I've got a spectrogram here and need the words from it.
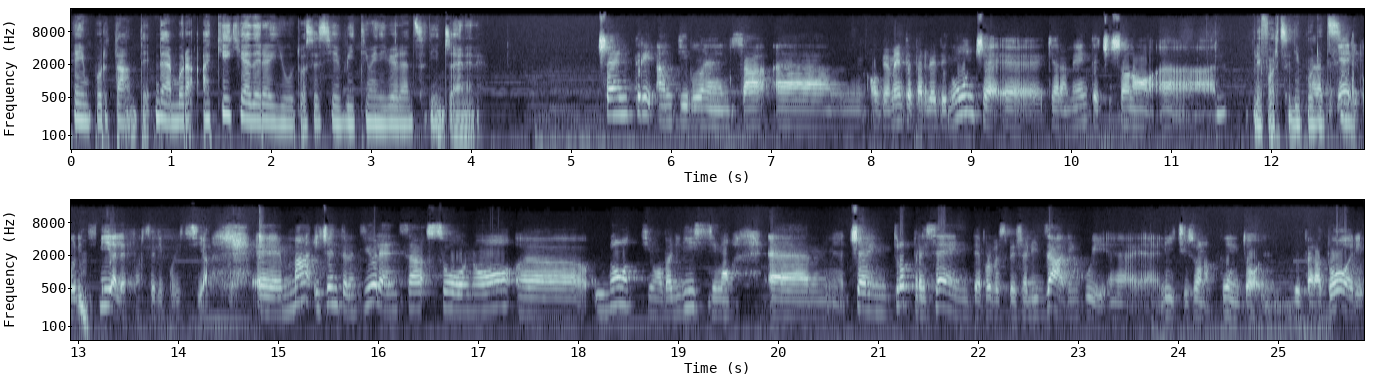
è importante. Deborah, a chi chiedere aiuto se si è vittime di violenza di genere? Centri antiviolenza, ehm, ovviamente per le denunce eh, chiaramente ci sono eh, le forze di polizia, di polizia le forze di polizia, eh, ma i centri antiviolenza sono eh, un ottimo, validissimo eh, centro presente, proprio specializzato, in cui eh, lì ci sono appunto gli operatori,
